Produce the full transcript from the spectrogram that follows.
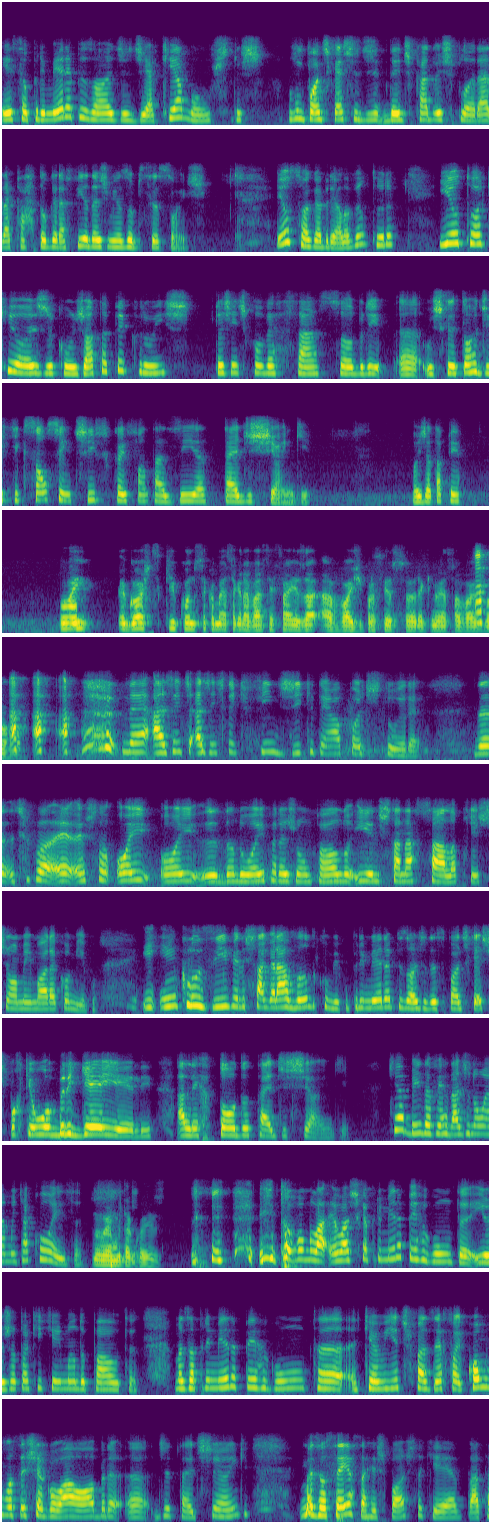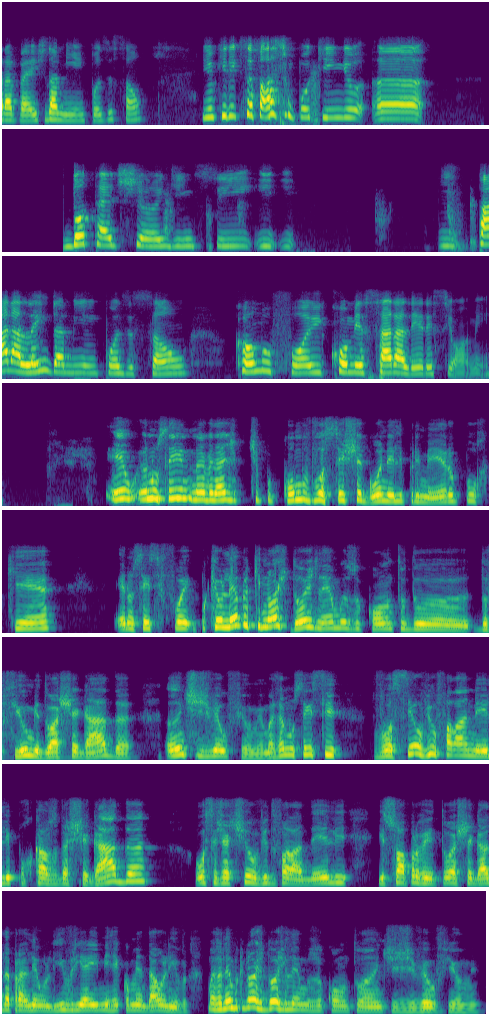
Esse é o primeiro episódio de Aqui a Monstros, um podcast de, dedicado a explorar a cartografia das minhas obsessões. Eu sou a Gabriela Ventura e eu tô aqui hoje com JP Cruz para a gente conversar sobre uh, o escritor de ficção científica e fantasia Ted Chiang. Oi, JP. Oi, eu gosto que quando você começa a gravar você faz a, a voz de professora, que não é sua voz normal. né? a, gente, a gente tem que fingir que tem uma postura. Tipo, eu estou oi, oi, dando oi para João Paulo e ele está na sala, porque este homem mora comigo. E, inclusive, ele está gravando comigo o primeiro episódio desse podcast porque eu obriguei ele a ler todo o Ted Chiang. Que, a bem da verdade, não é muita coisa. Não é muita coisa. então vamos lá. Eu acho que a primeira pergunta, e eu já tô aqui queimando pauta, mas a primeira pergunta que eu ia te fazer foi como você chegou à obra uh, de Ted Chiang. Mas eu sei essa resposta, que é através da minha imposição. E eu queria que você falasse um pouquinho uh, do Ted Chiang em si e, e, e, para além da minha imposição, como foi começar a ler esse homem? Eu, eu não sei, na verdade, tipo, como você chegou nele primeiro, porque eu não sei se foi. Porque eu lembro que nós dois lemos o conto do, do filme, do A Chegada, antes de ver o filme, mas eu não sei se você ouviu falar nele por causa da chegada, ou você já tinha ouvido falar dele e só aproveitou a chegada para ler o livro e aí me recomendar o livro. Mas eu lembro que nós dois lemos o conto antes de ver o filme.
